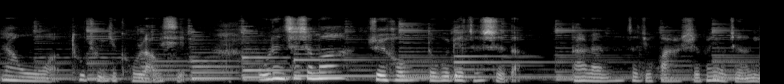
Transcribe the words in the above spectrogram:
让我吐出一口老血。无论吃什么，最后都会变成死的。当然，这句话十分有哲理。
